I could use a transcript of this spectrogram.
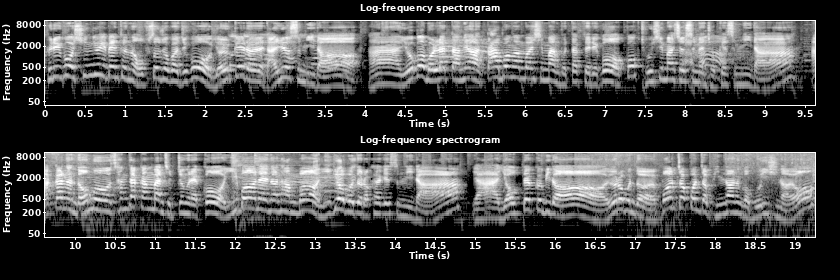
그리고 신규 이벤트는 없어져가지고 10개를 날렸습니다. 아, 요거 몰랐다면 따봉 한 번씩만 부탁드리고 꼭 조심하셨으면 좋겠습니다. 아까는 너무 상자깡만 집중을 했고, 이번에는 한번 이겨보도록 하겠습니다. 야, 역대급이다. 여러분들, 번쩍번쩍 빛나는 거 보이시나요?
